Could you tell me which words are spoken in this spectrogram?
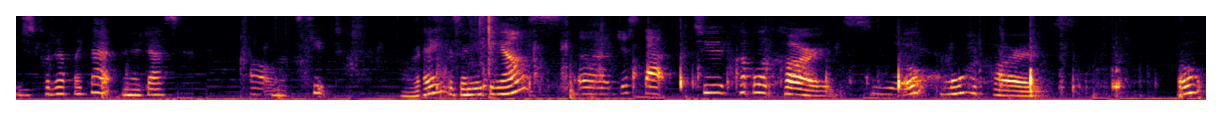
You just put it up like that on your desk. Oh, Looks cute. All right. Is there anything else? uh, just that. Two couple of cards. Yeah. Oh, more cards. Oh,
